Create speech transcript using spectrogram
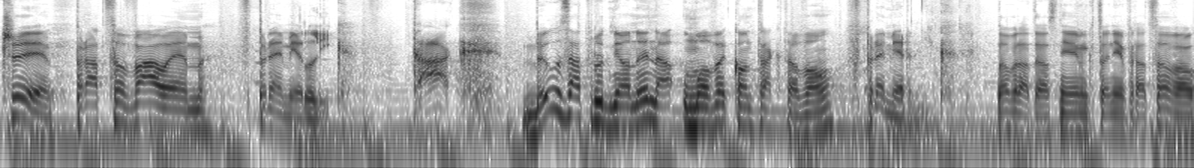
Czy pracowałem w Premier League? Tak, był zatrudniony na umowę kontraktową w Premier League. Dobra, teraz nie wiem, kto nie pracował.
